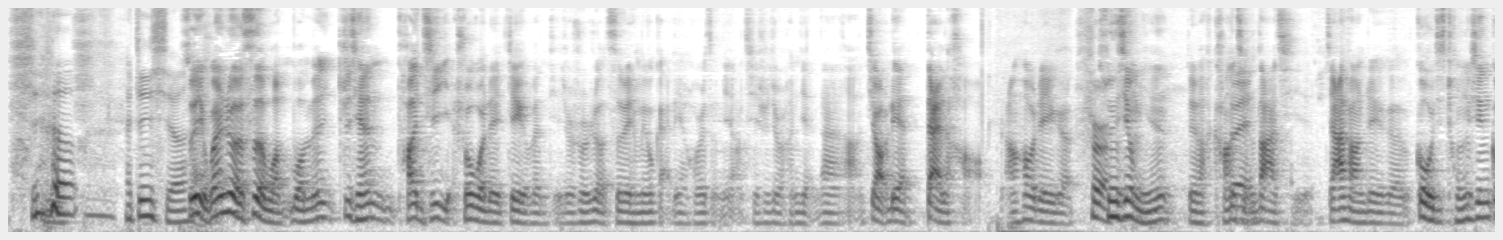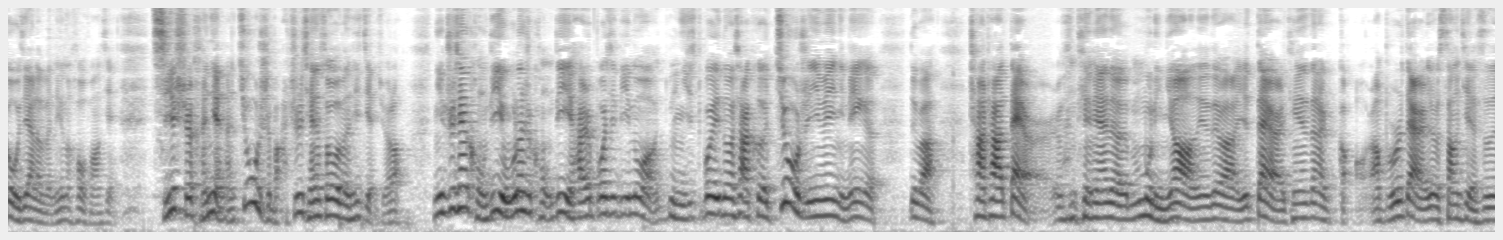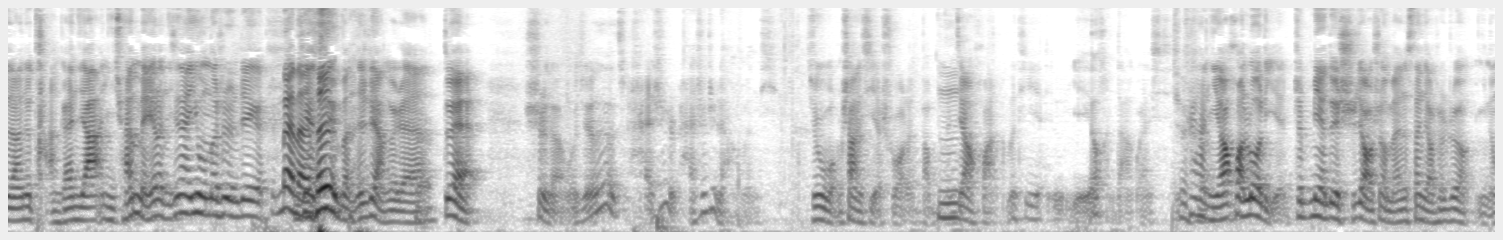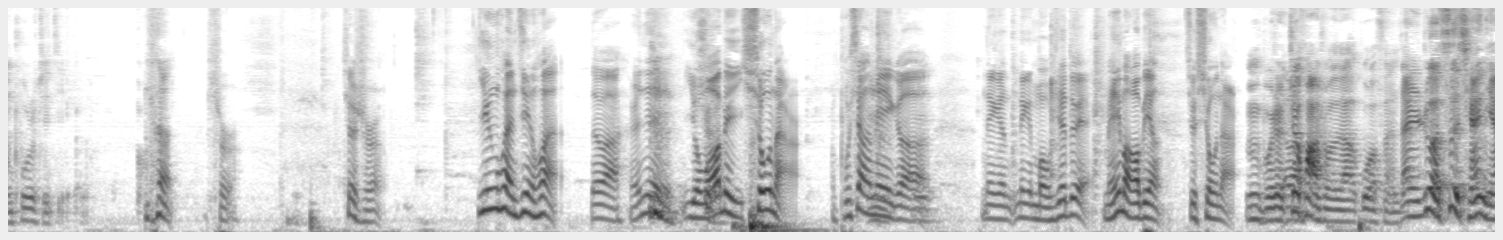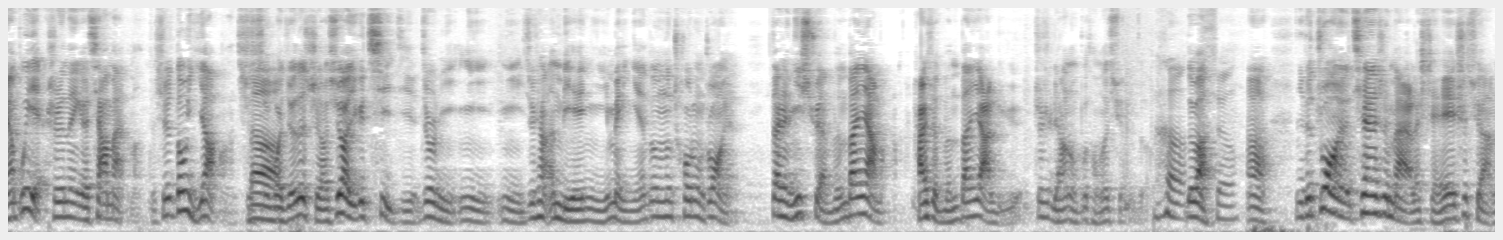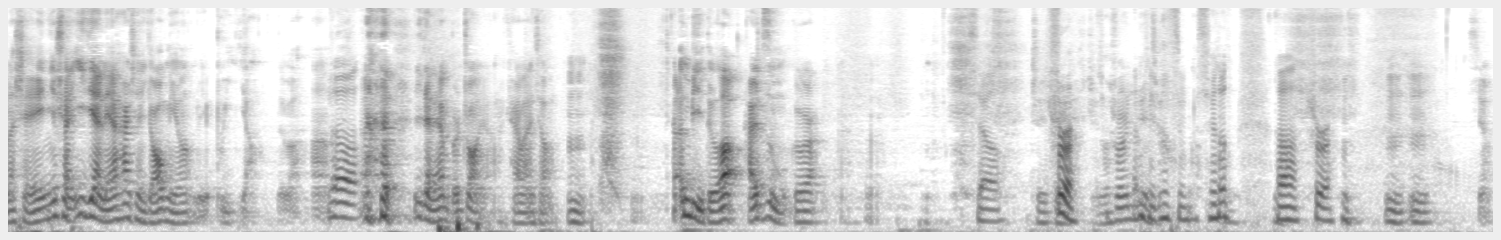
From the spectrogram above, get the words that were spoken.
行。行，还真行。所以有关热刺，我我们之前好几期也说过这这个问题，就是说热刺为什么有改变或者怎么样，其实就是很简单啊，教练带的好，然后这个是孙兴民对吧，扛起了大旗，加上这个构重新构建了稳定的后防线，其实很简单，就是把之前所有问题解决了。你之前孔蒂，无论是孔蒂还是波西蒂诺，你波切蒂诺下课就是因为你那个。对吧？叉叉戴尔，天天的穆里尼奥，那个对吧？也戴尔天天在那搞，然后不是戴尔就是桑切斯，然后就坦甘加，你全没了。你现在用的是这个卖满现在最分，稳的这两个人嗯，对，是的，我觉得还是还是这两个问题。就是我们上一期也说了，把门将换了，问题也也有很大关系。看看你要换洛里，这面对十脚射门、三脚射正，你能扑出去几个呢？是，确实，应换尽换，对吧？人家有毛病修哪儿，不像那嗯个嗯那个那个某些队没毛病就修哪儿。嗯，不是这话说的有点过分，但是热刺前几年不也是那个瞎买嘛？其实都一样啊。其实啊我觉得只要需要一个契机，就是你你你就像 NBA，你每年都能抽中状元，但是你选文班亚马还是选文班亚驴，这是两种不同的选择。对吧行，啊，你的状元签是买了谁，是选了谁？你选易建联还是选姚明也不一样，对吧？啊，易建联不是状元，开玩笑。嗯，恩比德还是字母哥，行，这这是只能说是运气好。行行啊，是嗯嗯，行。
